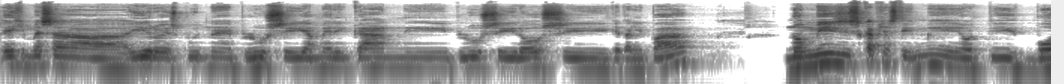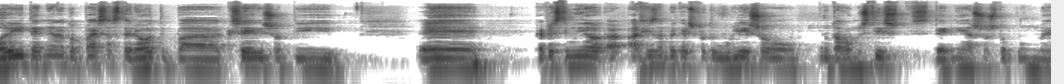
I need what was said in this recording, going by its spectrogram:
έχει μέσα ήρωες που είναι πλούσιοι Αμερικάνοι, πλούσιοι Ρώσοι κτλ. Νομίζεις κάποια στιγμή ότι μπορεί η ταινία να το πάει στα στερεότυπα, ξέρεις ότι ε, κάποια στιγμή α- αρχίζεις να παίρνεις κάποιες πρωτοβουλίες ο πρωταγωνιστής της ταινίας, ας το πούμε,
